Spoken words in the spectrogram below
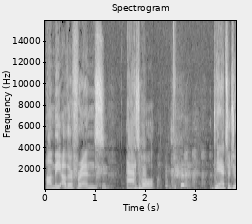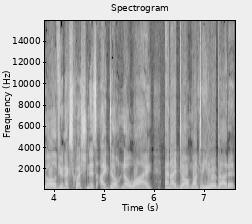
on the other friend's asshole. The answer to all of your next question is I don't know why, and I don't want to hear about it.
